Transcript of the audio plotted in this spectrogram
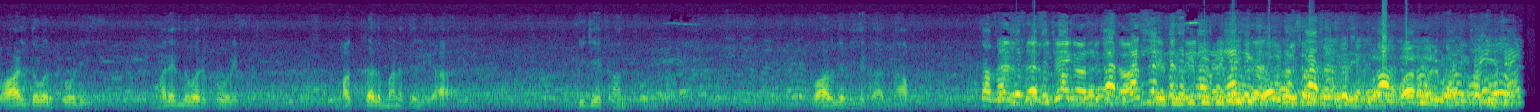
வாழ்ந்தவர் கோடி மறைந்தவர் கோடி மக்கள் மனதில் யார் விஜயகாந்த் போன்றோம் வாழ்க விஜயகாந்த் நாம் சார்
